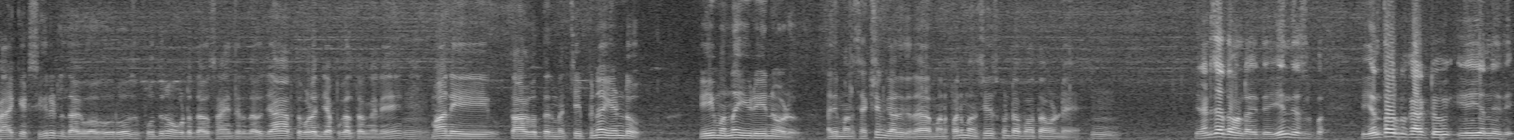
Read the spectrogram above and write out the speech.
ప్యాకెట్ సిగరెట్లు తాగబాకు రోజు పొద్దున ఒకటి తాగు సాయంత్రం తాగు. జాగ్రత్త పడని చెప్పగలుగుతాం కానీ మానే తాగొద్దని మరి చెప్పినా ఎండు. ఏమన్నా ఈడు ఏనోడు. అది మన సెక్షన్ కాదు కదా. మన పని మనం చేసుకుంటా పోతా ఉండే. ఎట్ట చేద్దామంట అయితే. ఏంది అసలు? ఎంతవరకు కరెక్ట్ ఏ అనేది?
